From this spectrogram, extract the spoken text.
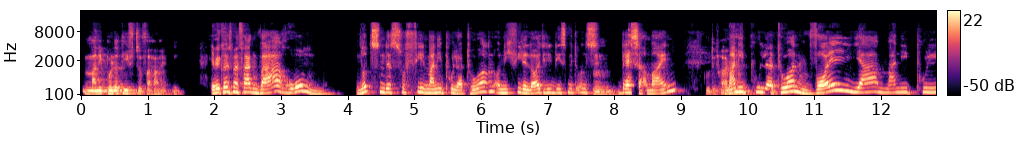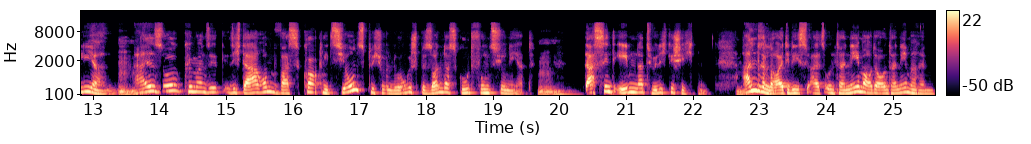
manipulativ zu verhalten. Ja, wir können uns mal fragen, warum nutzen das so viel Manipulatoren und nicht viele Leute, die dies mit uns mhm. besser meinen? Gute Frage. Manipulatoren wollen ja manipulieren. Mhm. Also kümmern sie sich darum, was kognitionspsychologisch besonders gut funktioniert. Mhm. Das sind eben natürlich Geschichten. Mhm. Andere Leute, die es als Unternehmer oder Unternehmerin,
